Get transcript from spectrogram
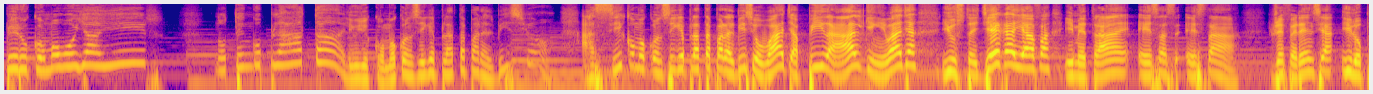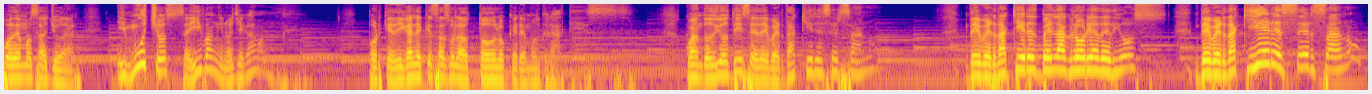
Pero ¿cómo voy a ir? No tengo plata. Le digo, ¿cómo consigue plata para el vicio? Así como consigue plata para el vicio, vaya, pida a alguien y vaya, y usted llega a Yafa y me trae esta referencia y lo podemos ayudar. Y muchos se iban y no llegaban. Porque dígale que está a su lado, todo lo queremos gratis. Cuando Dios dice, ¿de verdad quieres ser sano? ¿De verdad quieres ver la gloria de Dios? ¿De verdad quieres ser sano?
